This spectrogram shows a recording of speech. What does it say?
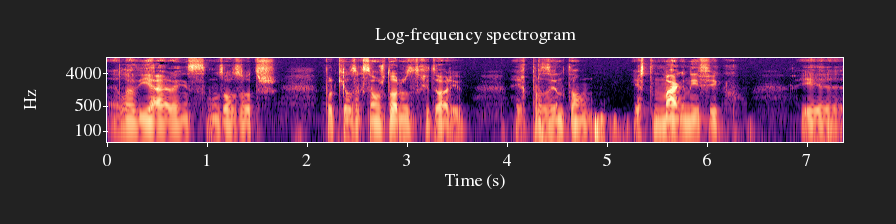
ladearem-se uns aos outros, porque eles é que são os donos do território e representam este magnífico e,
